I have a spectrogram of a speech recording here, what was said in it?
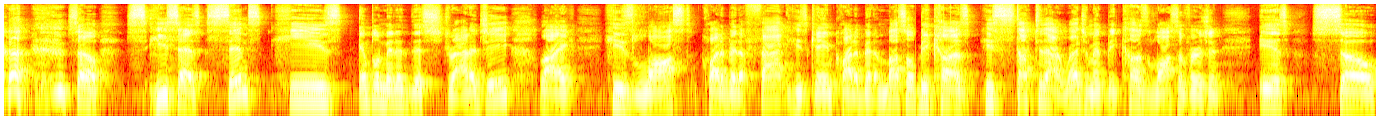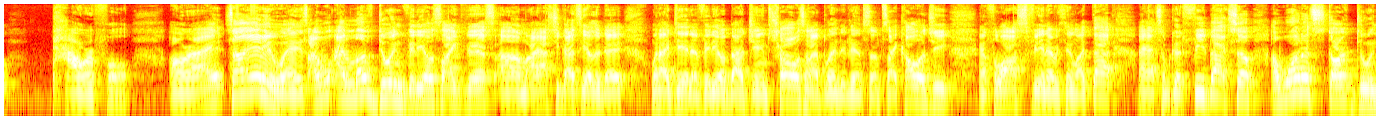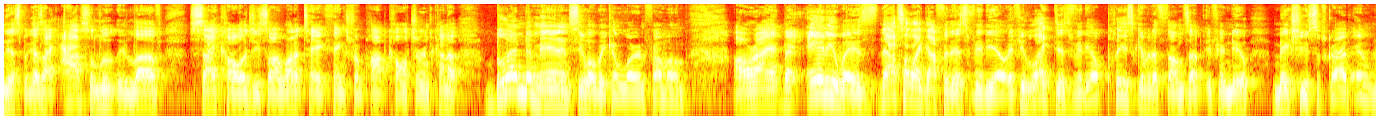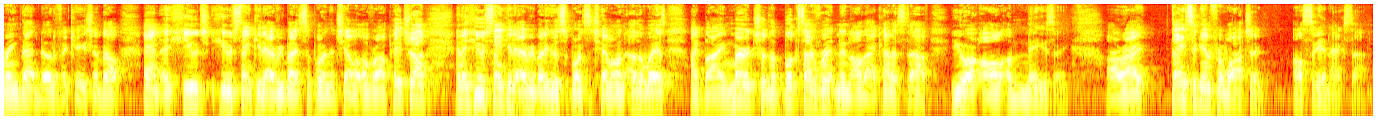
so he says since he's implemented this strategy, like he's lost quite a bit of fat, he's gained quite a bit of muscle because he's stuck to that regimen because loss aversion is so powerful. all right? So anyways, I, I love doing videos like this. Um, I asked you guys the other day when I did a video about James Charles and I blended in some psychology and philosophy and everything like that. I had some good feedback, so I wanna start doing this because I absolutely love psychology, so I wanna take things from pop culture and kind of blend them in and see what we can learn from them all right? But anyways, that's all I got for this video. If you like this video, please give it a thumbs up. If you're new, make sure you subscribe and ring that notification bell. And a huge, huge thank you to everybody supporting the channel over on Patreon, and a huge thank you to everybody who supports the channel in other ways, like buying merch or the books I've written and all that kind of stuff. You are all amazing, all right? Thanks again for watching. I'll see you next time.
